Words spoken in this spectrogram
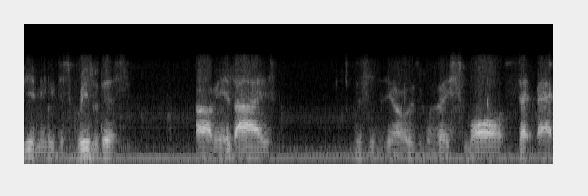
vehemently disagrees with this. Um, in his eyes, this is you know it was a very small setback,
